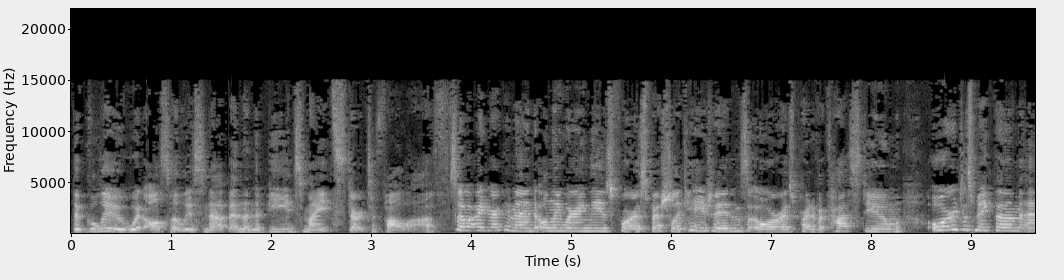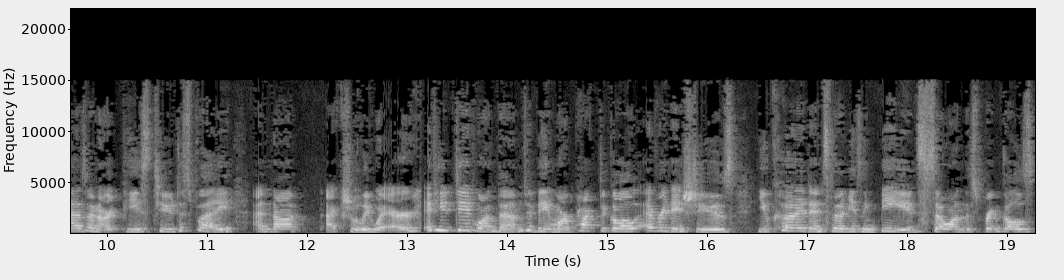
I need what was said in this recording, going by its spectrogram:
the glue would also loosen up and then the beads might start to fall off. So I'd recommend only wearing these for special occasions or as part of a costume or just make them as an art piece to display and not actually wear. If you did want them to be more practical, everyday shoes, you could, instead of using beads, sew on the sprinkles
